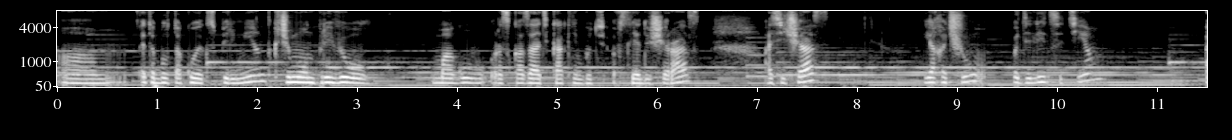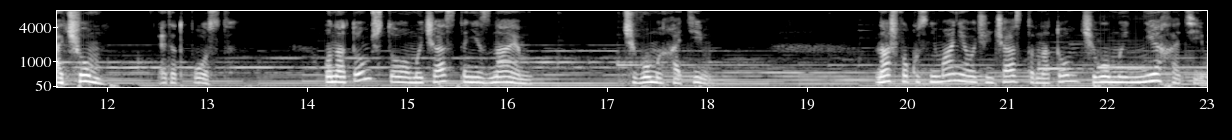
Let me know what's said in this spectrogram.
Это был такой эксперимент. К чему он привел, могу рассказать как-нибудь в следующий раз. А сейчас я хочу поделиться тем, о чем этот пост он о том, что мы часто не знаем, чего мы хотим. Наш фокус внимания очень часто на том, чего мы не хотим,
